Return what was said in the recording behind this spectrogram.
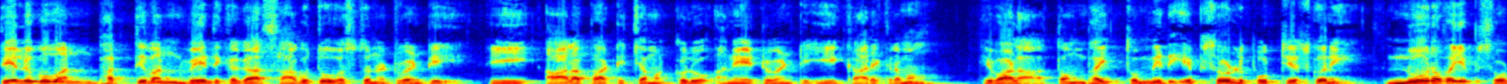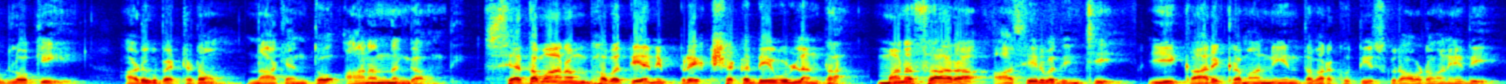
తెలుగు వన్ భక్తి వన్ వేదికగా సాగుతూ వస్తున్నటువంటి ఈ ఆలపాటి చమక్కులు అనేటువంటి ఈ కార్యక్రమం ఇవాళ తొంభై తొమ్మిది ఎపిసోడ్లు పూర్తి చేసుకొని నూరవ ఎపిసోడ్లోకి అడుగుపెట్టడం నాకెంతో ఆనందంగా ఉంది. శతమానం భవతి అని ప్రేక్షక దేవుళ్ళంతా మనసారా ఆశీర్వదించి ఈ కార్యక్రమాన్ని ఇంతవరకు తీసుకురావడం అనేది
